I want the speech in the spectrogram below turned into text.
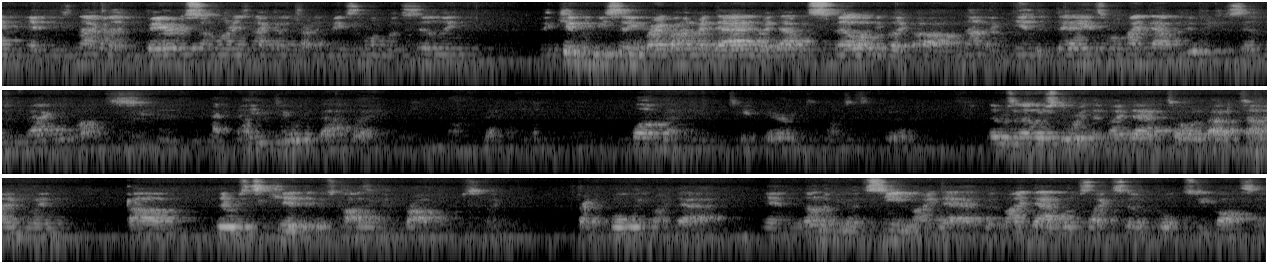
and, and he's not going to embarrass someone, he's not going to try to make someone look silly. The kid would be sitting right behind my dad, and my dad would smell it. He'd be like, "Oh, I'm not again today." So what my dad would do, he'd just send him to the back of the bus. And he would deal with it that way. Love that kid. Love that kid. Take care of him as much as he could. There was another story that my dad told about a time when um, there was this kid that was causing him problems, like trying to bully my dad. And none of you have seen my dad, but my dad looks like Stone Cold Steve Austin.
